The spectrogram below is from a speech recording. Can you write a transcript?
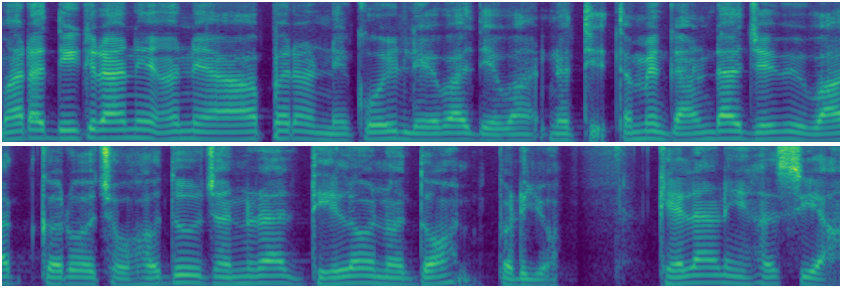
મારા દીકરાને અને આ અપહરણને કોઈ લેવા દેવા નથી. તમે ગાંડા જેવી વાત કરો છો. હજુ જનરલ ઢીલો નહોતો પડ્યો. ખેલાણી હસ્યા.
